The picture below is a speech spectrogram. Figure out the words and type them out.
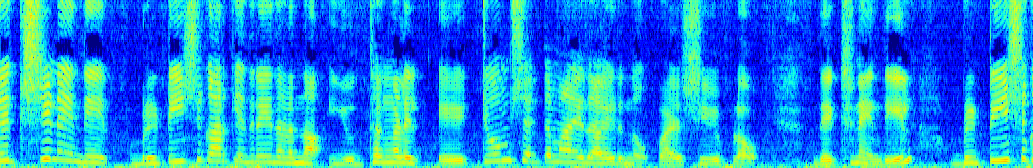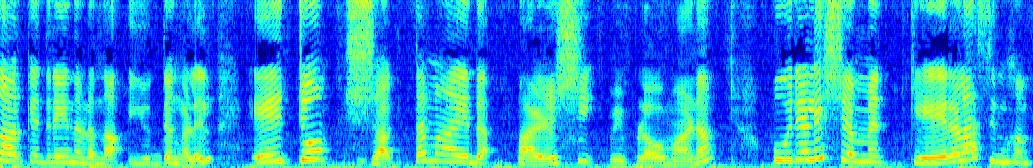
ദക്ഷിണേന്ത്യയിൽ ബ്രിട്ടീഷുകാർക്കെതിരെ നടന്ന യുദ്ധങ്ങളിൽ ഏറ്റവും ശക്തമായതായിരുന്നു പഴശ്ശി വിപ്ലവം. ദക്ഷിണേന്ത്യയിൽ ബ്രിട്ടീഷുകാർക്കെതിരെ നടന്ന യുദ്ധങ്ങളിൽ ഏറ്റവും ശക്തമായത് പഴശ്ശി വിപ്ലവമാണ്. പുരളിശെമ്മൻ കേരള സിംഹം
